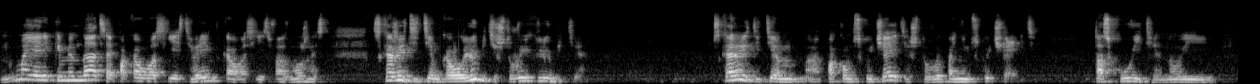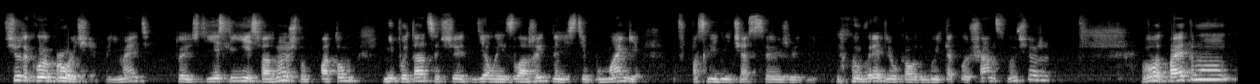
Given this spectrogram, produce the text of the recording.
ну, моя рекомендация, пока у вас есть время, пока у вас есть возможность, скажите тем, кого любите, что вы их любите. Скажите тем, а, по ком скучаете, что вы по ним скучаете. Тоскуете, ну и все такое прочее, понимаете? То есть, если есть возможность, чтобы потом не пытаться все это дело изложить на листе бумаги в последний час своей жизни. Вряд ли у кого-то будет такой шанс, но все же. Вот, поэтому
